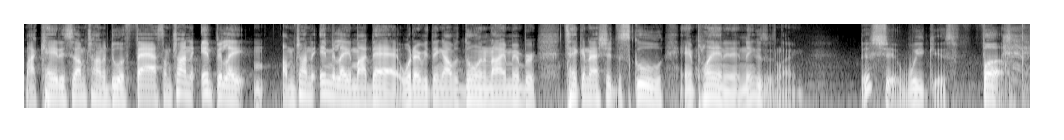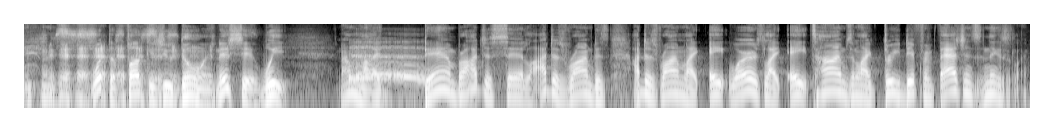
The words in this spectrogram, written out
My cadence. I'm trying to do it fast. I'm trying to emulate. I'm trying to emulate my dad with everything I was doing. And I remember taking that shit to school and playing it. And niggas was like, this shit weak as fuck. what the fuck is you doing? This shit weak. And I'm like, damn, bro. I just said like I just rhymed this. I just rhymed like eight words like eight times in like three different fashions. And niggas like.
